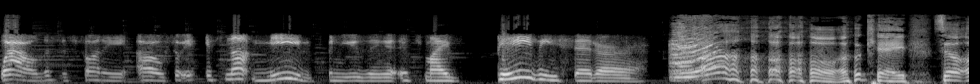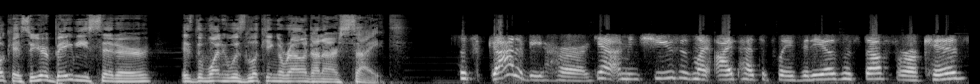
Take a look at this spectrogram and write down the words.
wow, this is funny. Oh, so it, it's not me that's been using it; it's my babysitter. Oh, okay. So, okay, so your babysitter is the one who was looking around on our site. So it's got to be her. Yeah, I mean, she uses my iPad to play videos and stuff for our kids.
